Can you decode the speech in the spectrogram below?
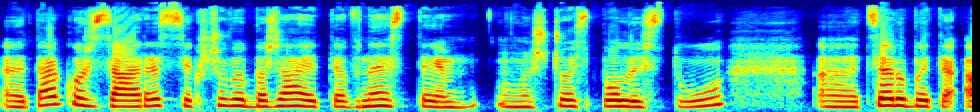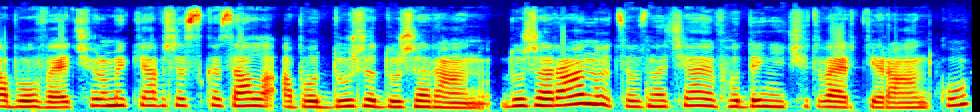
Е, Також зараз, якщо ви бажаєте внести щось по листу, е, це робити або вечором, як я вже сказала, або дуже-дуже рано. Дуже рано це означає в годині четвертій ранку,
